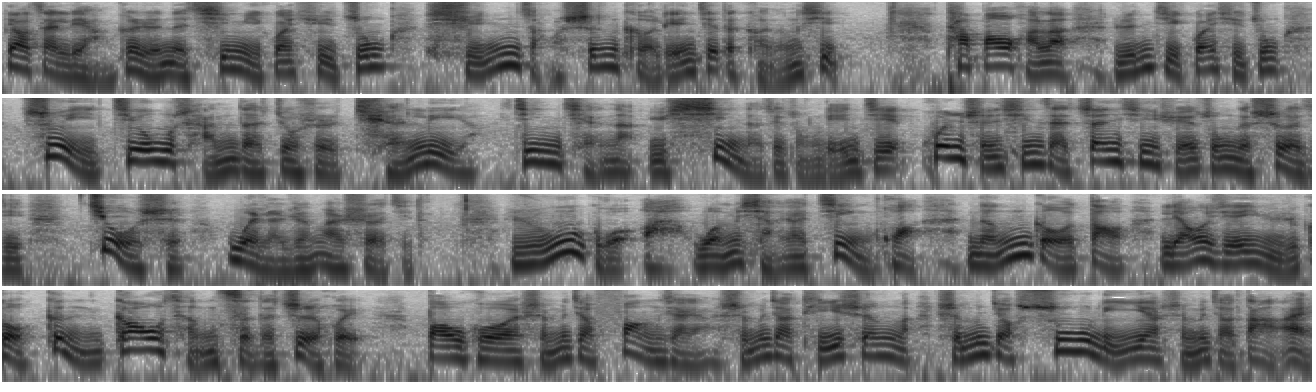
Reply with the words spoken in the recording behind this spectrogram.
要在两个人的亲密关系中寻找深刻连接的可能性，它包含了人际关系中最纠缠的就是权力啊。金钱呢与性的这种连接，婚神星在占星学中的设计就是为了人而设计的。如果啊，我们想要进化，能够到了解宇宙更高层次的智慧，包括什么叫放下呀，什么叫提升啊，什么叫疏离呀，什么叫大爱？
